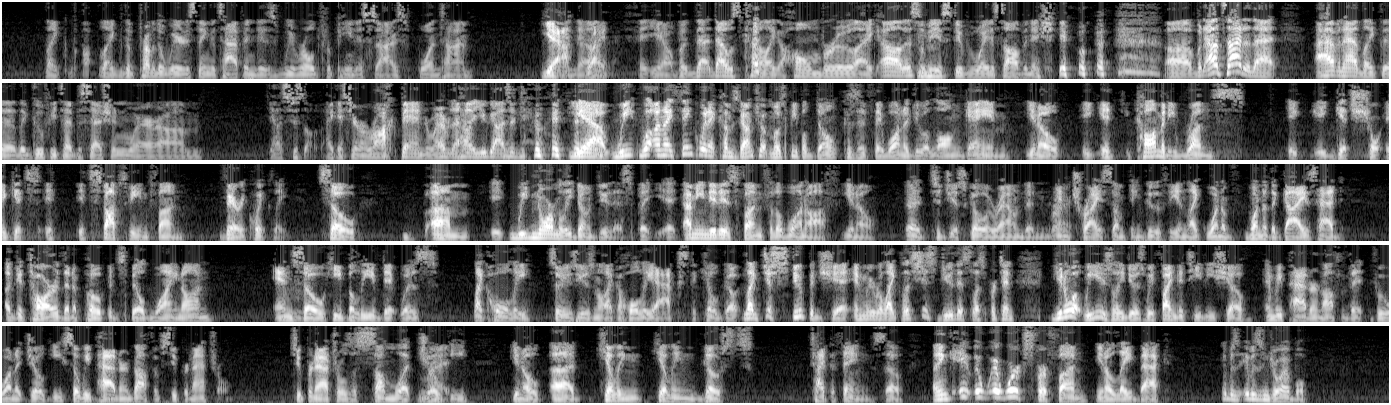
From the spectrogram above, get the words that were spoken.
like, like the, probably the weirdest thing that's happened is we rolled for penis size one time. yeah, And, uh, right. You know, but that that was kind of like a homebrew, like, oh, this will Mm-hmm. be a stupid way to solve an issue. uh, but outside of that, I haven't had like the the goofy type of session where, um, yeah, it's just, I guess you're a rock band or whatever the hell you guys are doing. yeah, we well, and I think when it comes down to it, most people don't because if they want to do a long game, you know, it, it comedy runs, it, it gets short, it gets it it stops being fun very quickly. So, um, it, we normally don't do this, but it, I mean, it is fun for the one-off, you know, uh, to just go around and, Right. and try something goofy. And like one of one of the guys had a guitar that a pope had spilled wine on, and Mhm. so he believed it was like holy. So he was using like a holy axe to kill goat, like just stupid shit. And we were like, let's just do this. Let's pretend. You know what we usually do is we find a TV show and we pattern off of it if we want it jokey. So we patterned off of Supernatural. Supernatural is a somewhat Right. jokey, you know, uh, killing, killing ghosts type of thing. So I think it, it, it works for fun, you know, laid back. It was, it was enjoyable.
